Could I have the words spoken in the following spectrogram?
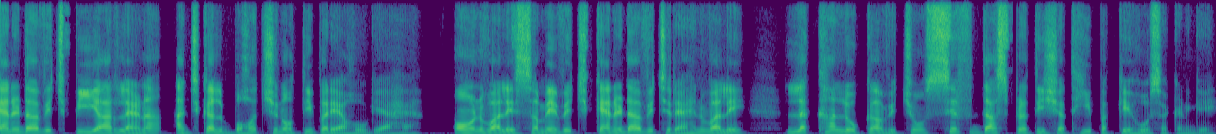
ਕੈਨੇਡਾ ਵਿੱਚ ਪੀਆਰ ਲੈਣਾ ਅੱਜਕੱਲ ਬਹੁਤ ਚੁਣੌਤੀ ਭਰਿਆ ਹੋ ਗਿਆ ਹੈ। ਆਉਣ ਵਾਲੇ ਸਮੇਂ ਵਿੱਚ ਕੈਨੇਡਾ ਵਿੱਚ ਰਹਿਣ ਵਾਲੇ ਲੱਖਾਂ ਲੋਕਾਂ ਵਿੱਚੋਂ ਸਿਰਫ 10% ਹੀ ਪੱਕੇ ਹੋ ਸਕਣਗੇ।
